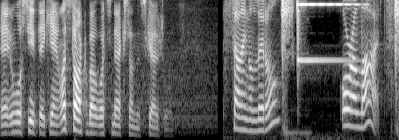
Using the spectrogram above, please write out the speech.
and we'll see if they can. Let's talk about what's next on the schedule. Selling a little or a lot?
